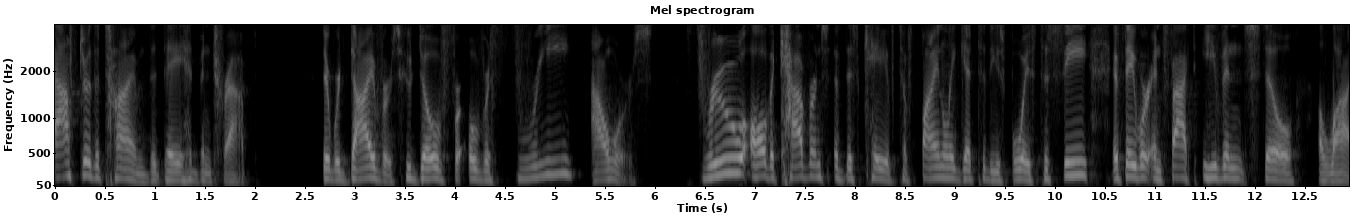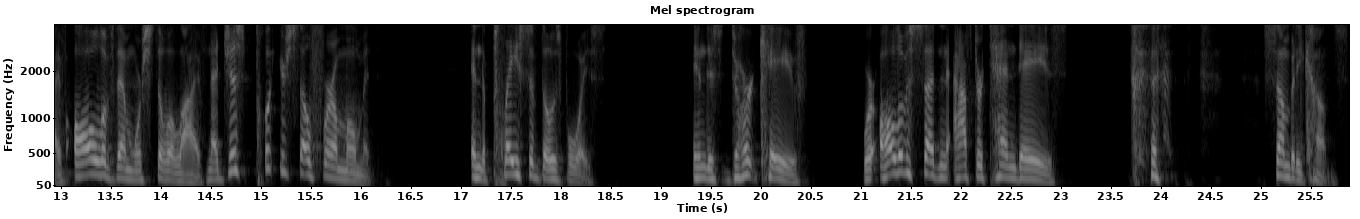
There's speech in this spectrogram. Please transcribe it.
after the time that they had been trapped, there were divers who dove for over three hours through all the caverns of this cave to finally get to these boys to see if they were, in fact, even still alive. All of them were still alive. Now, just put yourself for a moment in the place of those boys in this dark cave where all of a sudden, after 10 days, somebody comes.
